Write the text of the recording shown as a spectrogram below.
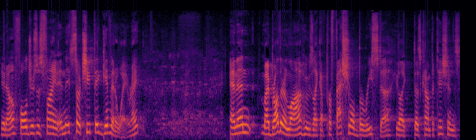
You know, Folgers was fine. And it's so cheap, they give it away, right? and then my brother-in-law, who's like a professional barista, he like does competitions,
